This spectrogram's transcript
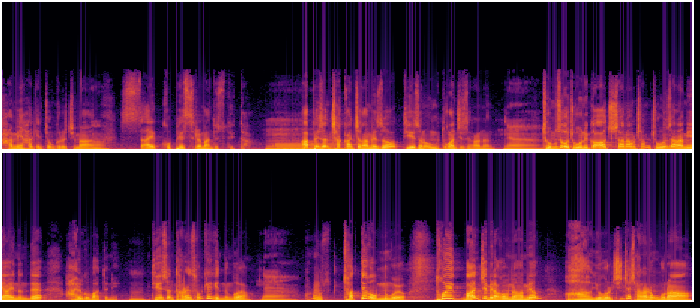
감히 하긴 좀 그렇지만 어. 사이코패스를 만들 수도 있다. 음. 어. 앞에선 착한 척하면서 뒤에서는 엉뚱한 짓을 하는 네. 점수가 좋으니까 아 저 사람은 참 좋은 사람이야 했는데 알고 봤더니 음. 뒤에서는 다른 성격이 있는 거야. 네. 그럼 잣대가 없는 거예요. 토익 만점이라고 하면 아 영어를 진짜 잘하는구나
